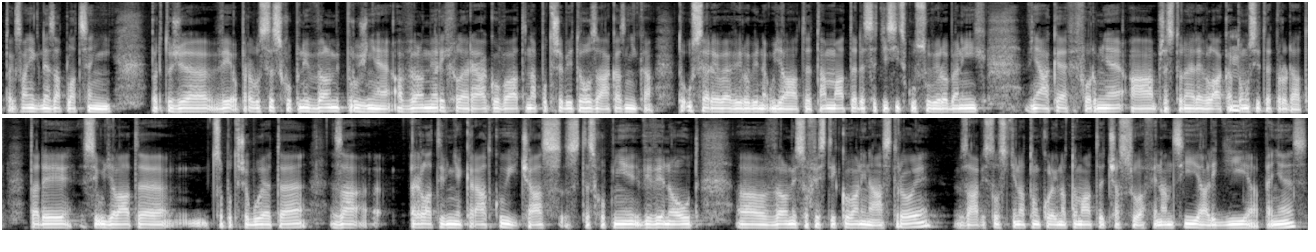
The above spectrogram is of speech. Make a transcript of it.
takzvaně k nezaplacení, protože vy opravdu jste schopni velmi pružně a velmi rychle reagovat na potřeby toho zákazníka. To u sériové výroby neuděláte. Tam máte 10 000 kusů vyrobených v nějaké formě a přesto nejde vlak a to hmm. musíte prodat. Tady si uděláte, co potřebujete za relativně krátký čas jste schopni vyvinout eh, velmi sofistikovaný nástroj, v závislosti na tom, kolik na to máte času a financí a lidí a peněz.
